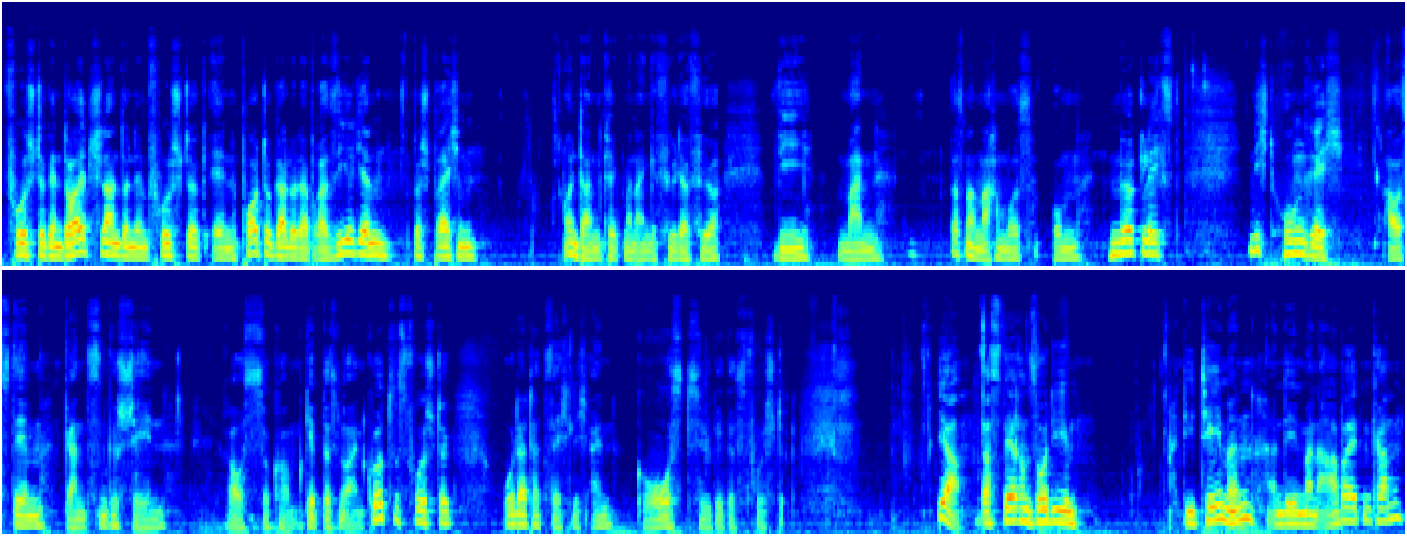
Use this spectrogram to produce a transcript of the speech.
Frühstück in Deutschland und dem Frühstück in Portugal oder Brasilien besprechen. Und dann kriegt man ein Gefühl dafür, wie man, was man machen muss, um möglichst nicht hungrig aus dem ganzen Geschehen rauszukommen. Gibt es nur ein kurzes Frühstück oder tatsächlich ein großzügiges Frühstück? Ja, das wären so die, die Themen, an denen man arbeiten kann,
